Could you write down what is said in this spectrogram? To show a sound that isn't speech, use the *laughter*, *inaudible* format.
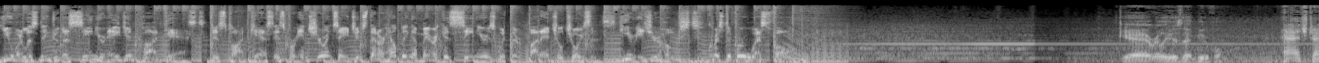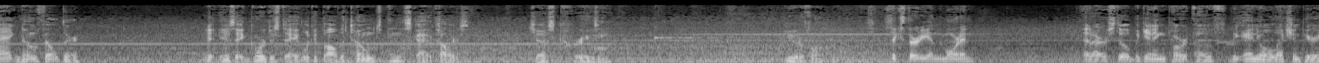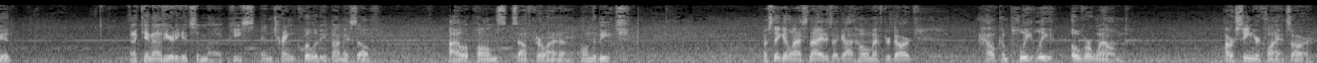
You are listening to the Senior Agent Podcast. This podcast is for insurance agents that are helping America's seniors with their financial choices. Here is your host, Christopher Westfall. Yeah, it really is that beautiful. Hashtag no filter. It is a gorgeous day. Look at all the tones in the sky, the colors. Just crazy. Beautiful. 6:30 in the morning at our still beginning part of the annual election period. And I came out here to get some uh, peace and tranquility by myself. Isle of Palms, South Carolina, on the beach. I was thinking last night as I got home after dark how completely overwhelmed our senior clients are.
